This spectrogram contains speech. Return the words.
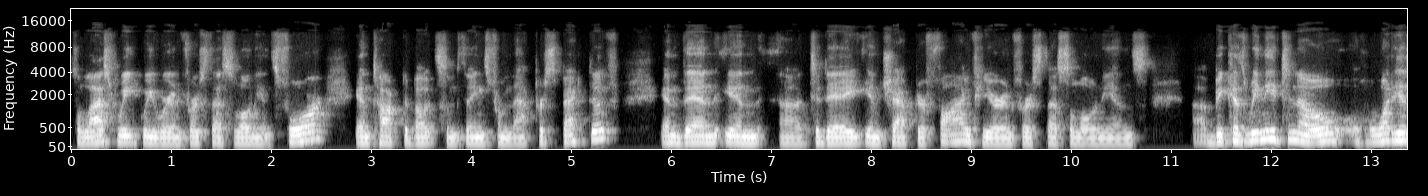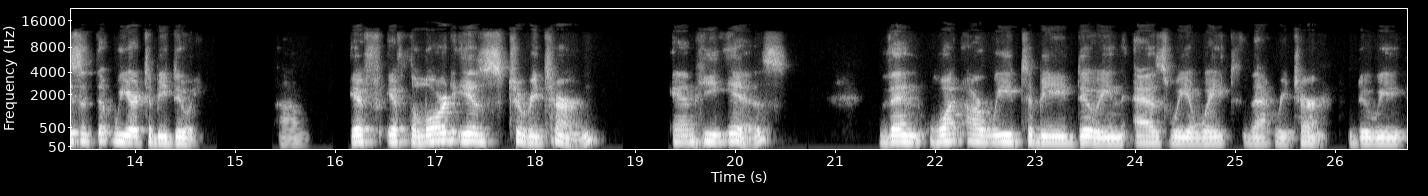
So last week we were in First Thessalonians 4 and talked about some things from that perspective. And then in uh, today in chapter 5 here in First Thessalonians, uh, because we need to know what is it that we are to be doing. Um, if, if the Lord is to return, and he is, then what are we to be doing as we await that return? Do we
